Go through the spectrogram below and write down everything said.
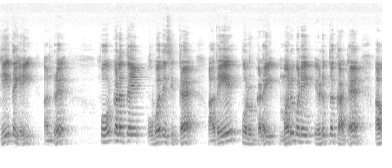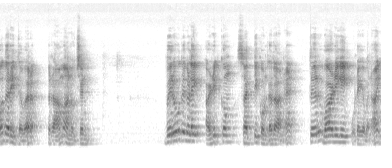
கீதையை அன்று போர்க்களத்தில் உபதேசித்த அதே பொருட்களை மறுபடி எடுத்துக்காட்ட அவதரித்தவர் ராமானுஜன். விரோதிகளை அழிக்கும் சக்தி கொண்டதான திருவாழியை உடையவனாய்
